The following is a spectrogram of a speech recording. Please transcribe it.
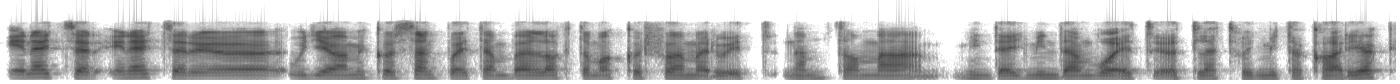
én egyszer, én egyszer ugye amikor Szentpajtemben laktam, akkor felmerült, nem tudom már, mindegy, minden volt ötlet, hogy mit akarjak.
